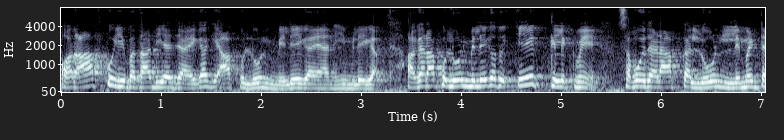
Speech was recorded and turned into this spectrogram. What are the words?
और आपको ये बता दिया जाएगा कि आपको लोन मिलेगा या नहीं मिलेगा। अगर आपको लोन मिलेगा तो एक क्लिक में, सपोज़ दैट आपका लोन लिमिट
